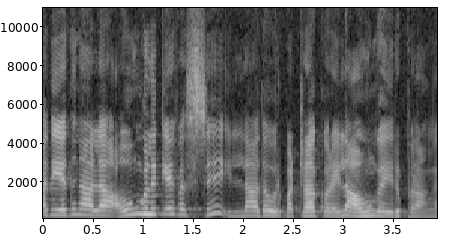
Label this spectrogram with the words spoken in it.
அது எதனால்? அவங்களுக்கே ஃபஸ்ட்டு இல்லாத ஒரு பற்றாக்குறையில் அவங்க இருப்பாங்க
